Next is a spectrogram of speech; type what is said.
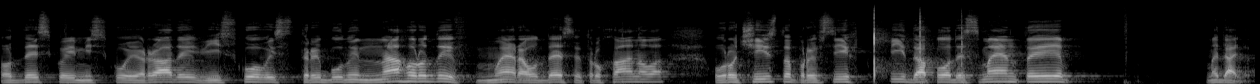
Одеської міської ради військовий з трибуни нагородив мера Одеси Труханова урочисто при всіх під аплодисменти медаллю.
